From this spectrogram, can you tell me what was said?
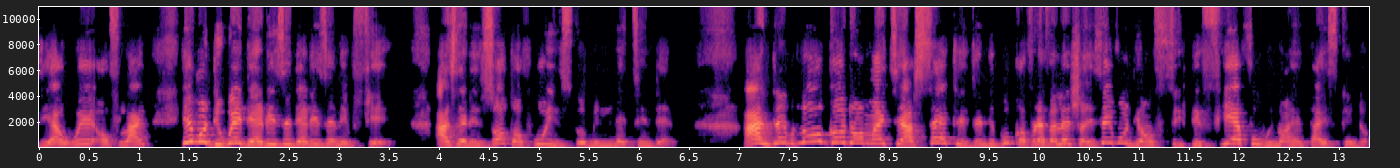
their way of life, even the way they reason, they reason in fear as a result of who is dominating them. And the Lord God Almighty has said it in the book of Revelation. He said, even the, the fearful will not enter his kingdom.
